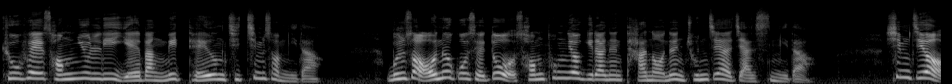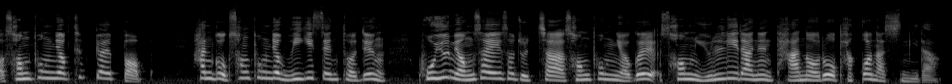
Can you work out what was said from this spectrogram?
교회 성윤리 예방 및 대응 지침서입니다. 문서 어느 곳에도 성폭력이라는 단어는 존재하지 않습니다. 심지어 성폭력 특별법, 한국 성폭력 위기센터 등 고유 명사에서조차 성폭력을 성윤리라는 단어로 바꿔놨습니다.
